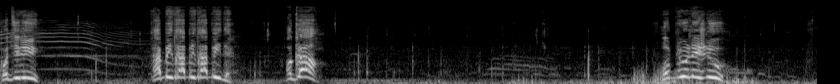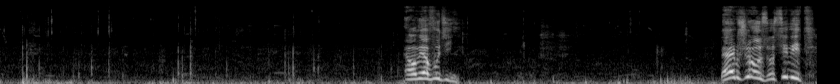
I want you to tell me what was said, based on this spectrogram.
Continue. Rapide, rapide, rapide. Encore. Haut les genoux. Et on revient à footing. La même chose, aussi vite.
